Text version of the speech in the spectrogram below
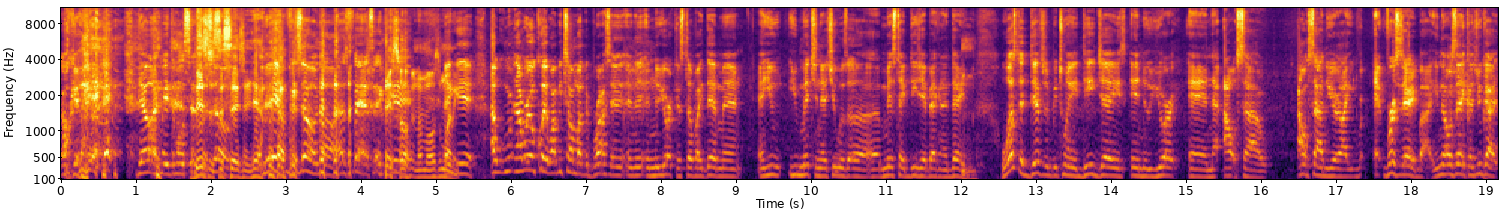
Okay, that would make the most sense. Business decision, yeah. yeah, for sure. No, that's fast. It's yeah. offering the most money. Yeah. Uh, now, real quick, while we talking about the Bronx and, and, and New York and stuff like that, man, and you you mentioned that you was a, a mixtape DJ back in the day. Mm-hmm. What's the difference between DJs in New York and the outside? Outside of your like versus everybody, you know what I'm saying? Because you got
